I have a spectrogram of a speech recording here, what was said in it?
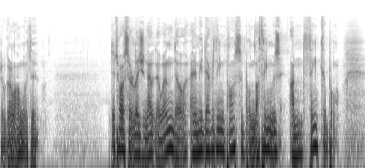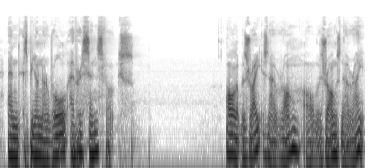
to go along with it. They their religion out the window and it made everything possible. Nothing was unthinkable. And it's been on a roll ever since, folks. All that was right is now wrong. All that was wrong is now right.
